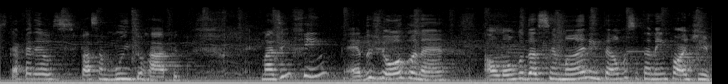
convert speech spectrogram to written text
escapa Deus, passa muito rápido. Mas enfim, é do jogo, né? Ao longo da semana, então, você também pode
